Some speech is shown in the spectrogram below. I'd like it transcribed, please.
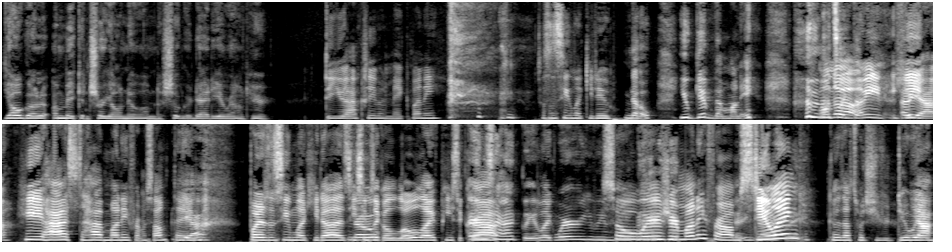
y'all gotta. I'm making sure y'all know I'm the sugar daddy around here. Do you actually even make money? Doesn't seem like you do. no you give them money Well, no, like the- I mean, oh, he, oh yeah he has to have money from something. Yeah. But it doesn't seem like he does. He No. seems like a low life piece of crap. exactly like where are you even So where's your money from? Stealing? Because that's what you're doing. yeah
